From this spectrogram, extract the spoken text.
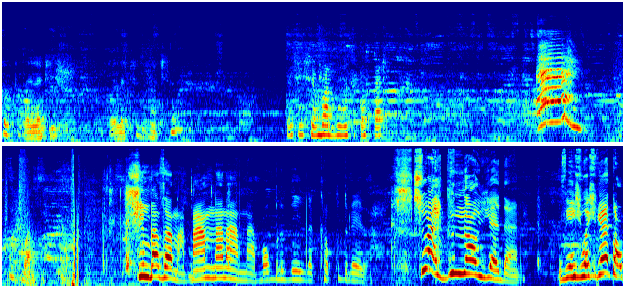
Co tutaj lecisz? Tutaj lecisz, lecisz. Lecisz się bardzo wysoko skacz. Bardzo. Shimbazana, bananana, bobrydyza, krokodyla. Słuchaj, gnoj jeden. Uwięziłeś mnie, to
